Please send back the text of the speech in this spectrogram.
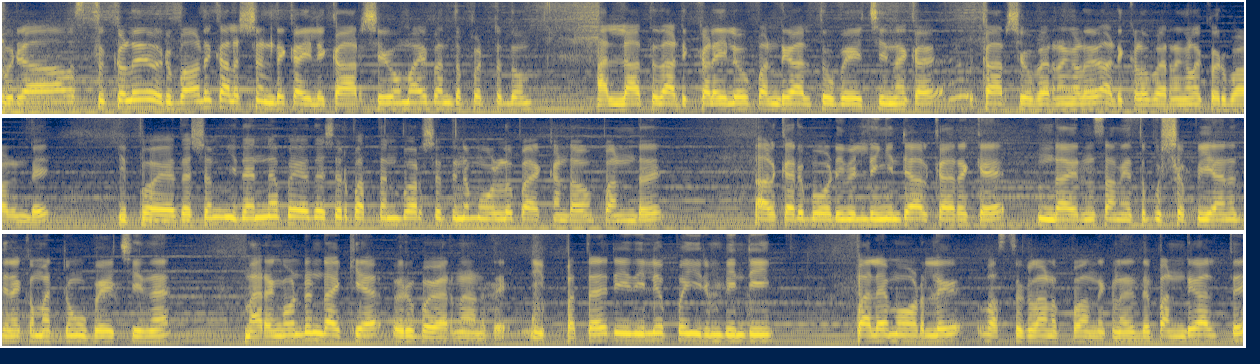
പുരാവസ്തുക്കൾ ഒരുപാട് കളക്ഷൻ ഉണ്ട്. കയ്യിൽ കാർഷികവുമായി ബന്ധപ്പെട്ടതും അല്ലാത്തത് അടുക്കളയിൽ പണ്ട് കാലത്ത് ഉപയോഗിച്ചിരുന്ന കാർഷിക ഉപകരണങ്ങൾ അടുക്കള ഉപകരണങ്ങളൊക്കെ ഒരുപാടുണ്ട്. ഇപ്പോൾ ഏകദേശം ഇതന്നെ ഇപ്പോൾ ഏകദേശം ഒരു പത്തൊൻപത് വർഷത്തിന്റെ മുകളിൽ പഴക്കുണ്ടാവും പണ്ട് ആൾക്കാർ ബോഡി ബിൽഡിങ്ങിന്റെ ആൾക്കാരൊക്കെ ഉണ്ടായിരുന്ന സമയത്ത് പുഷപ്പ് ചെയ്യാൻ ഇതിനൊക്കെ മറ്റും ഉപയോഗിച്ചിരുന്ന മരം കൊണ്ടുണ്ടാക്കിയ ഒരു ഉപകരണമാണിത് ഇപ്പോഴത്തെ രീതിയിൽ ഇപ്പോൾ ഇരുമ്പിന്റെയും പല മോഡൽ വസ്തുക്കളാണ് ഇപ്പോൾ വന്നിരിക്കുന്നത്. ഇത് പണ്ട് കാലത്ത്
